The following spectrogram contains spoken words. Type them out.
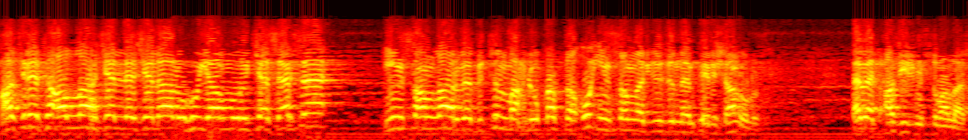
Hazreti Allah Celle Celaluhu yağmuru keserse, insanlar ve bütün mahlukat da o insanlar yüzünden perişan olur. Evet aziz Müslümanlar.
